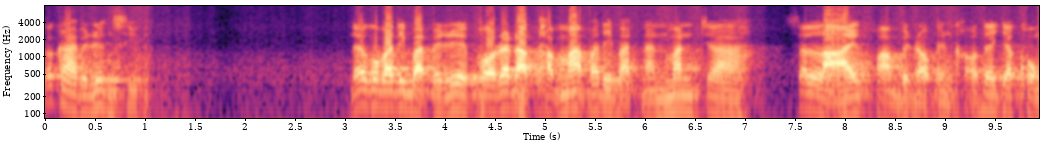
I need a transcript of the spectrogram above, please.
ก็กลายเป็นเรื่องศีล แล้วก็ปฏิบัติไปเรื่อยพอระดับธรรมะปฏิบัตินั้น มันจะสลายความเป็นเราเป็นเขา แต่จะคง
